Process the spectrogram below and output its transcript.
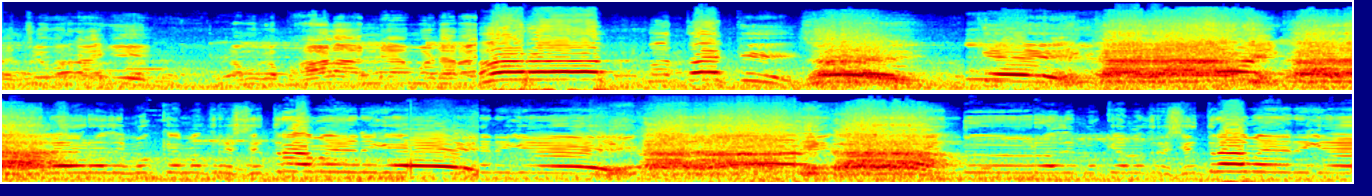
ಸಚಿವರಾಗಿ ನಮಗೆ ಬಹಳ ಅನ್ಯಾಯ ಮಾಡ್ಯಾರ. ವಿರೋಧಿ ಮುಖ್ಯಮಂತ್ರಿ ಸಿದ್ದರಾಮಯ್ಯನಿಗೆ. ಹಿಂದೂ ವಿರೋಧಿ ಮುಖ್ಯಮಂತ್ರಿ ಸಿದ್ದರಾಮಯ್ಯನಿಗೆ.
